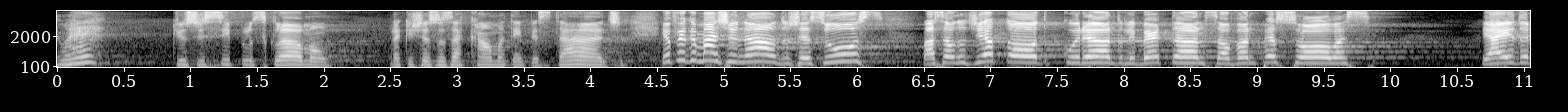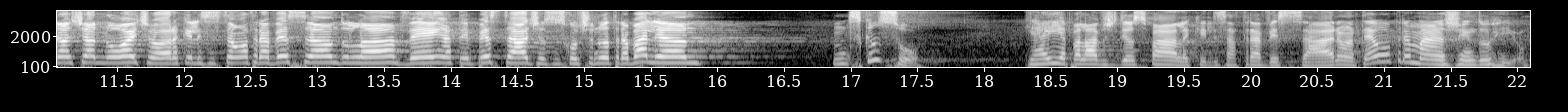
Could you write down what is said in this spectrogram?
Não é? Que os discípulos clamam para que Jesus acalme a tempestade. Eu fico imaginando Jesus passando o dia todo curando, libertando, salvando pessoas. E aí, durante a noite, a hora que eles estão atravessando lá, vem a tempestade, Jesus continua trabalhando. Não descansou. E aí a palavra de Deus fala que eles atravessaram até outra margem do rio.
